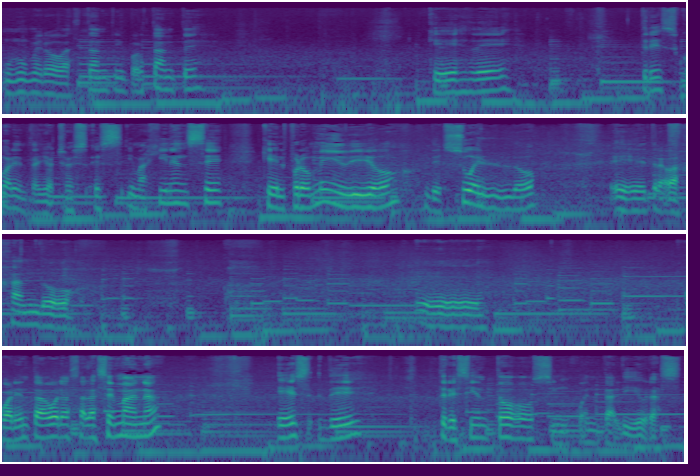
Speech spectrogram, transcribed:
un número bastante importante que es de 3.48. Es, imagínense que el promedio de sueldo eh, trabajando eh, 40 horas a la semana es de 350 libras.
